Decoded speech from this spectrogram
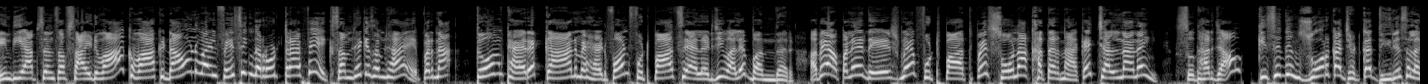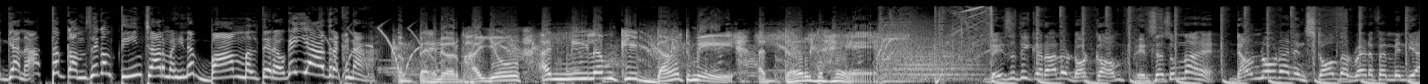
in the absence of sidewalk walk down while facing the road traffic समझे के समझाए? पर ना तुम ठहरे कान में हेडफोन फुटपाथ से एलर्जी वाले बंदर। अबे अपने देश में फुटपाथ पे सोना खतरनाक है चलना नहीं। सुधर जाओ। किसी दिन ज़ोर का झटका धीरे से लग गया ना तो कम से कम तीन चार महीने बाम मलते रहोगे याद रखना। बहनों और भाइयों नीलम की डांट में दर्द है। बेजती करा लो डॉट कॉम फिर से सुनना है। Download and install the Red F M India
